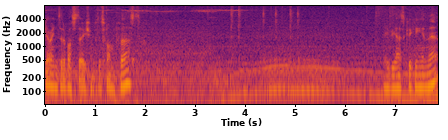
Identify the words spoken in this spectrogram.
go into the bus station for this one first. ABS kicking in there.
